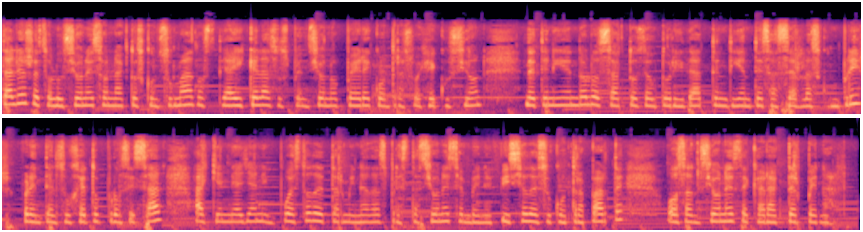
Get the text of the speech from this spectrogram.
Tales resoluciones son actos consumados, de ahí que la suspensión opere contra su ejecución, deteniendo los actos de autoridad tendientes a hacerlas cumplir frente al sujeto procesal a quien le hayan impuesto determinadas prestaciones en beneficio de su contraparte o sanciones de carácter penal.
